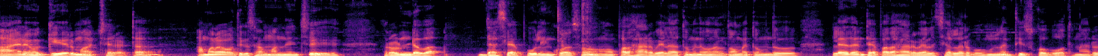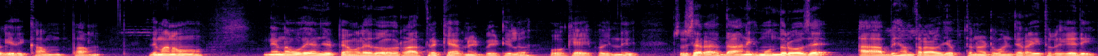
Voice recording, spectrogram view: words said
ఆయనేమో గేర్ మార్చారట. అమరావతికి సంబంధించి రెండవ దశ పూలింగ్ కోసం పదహారు వేల తొమ్మిది వందల తొంభై తొమ్మిది లేదంటే పదహారు వేల చిల్లర భూములను తీసుకోబోతున్నారు. ఇది కంఫామ్ ఇది మనం నిన్న ఉదయం చెప్పామో లేదో రాత్రి క్యాబినెట్ భేటీలో ఓకే అయిపోయింది. చూసారా? దానికి ముందు రోజే ఆ అభ్యంతరాలు చెప్తున్నటువంటి రైతులు ఏది?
